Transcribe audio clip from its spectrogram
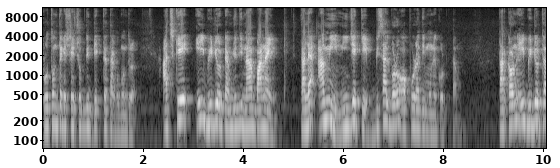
প্রথম থেকে শেষ অবধি দেখতে থাকো, বন্ধুরা। আজকে এই ভিডিওটা আমি যদি না বানাই তাহলে আমি নিজেকে বিশাল বড় অপরাধী মনে করতাম। তার কারণ এই ভিডিওটা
